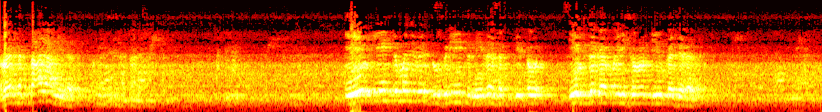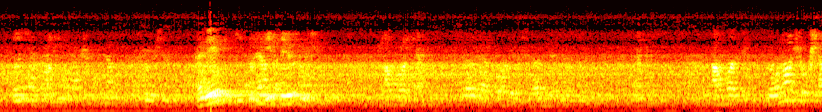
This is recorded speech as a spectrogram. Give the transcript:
रह सकता है या नहीं रह सकता? एक ईट में जब दूसरी ईट नहीं रह सकती तो एक जगह पर ईश्वर जीव कैसे रह सकते? है जी? दोनों सूक्ष्म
